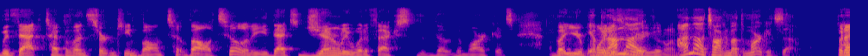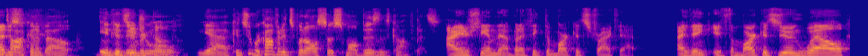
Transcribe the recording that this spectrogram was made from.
with that type of uncertainty and volatility, that's generally what affects the, the markets. But your Yeah, point but is I'm a not. very good one. I'm not talking about the markets though. but I'm just, talking about individual. confidence. Yeah, consumer confidence, but also small business confidence. I understand that, but I think the markets drive that. I think if the market's doing well,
